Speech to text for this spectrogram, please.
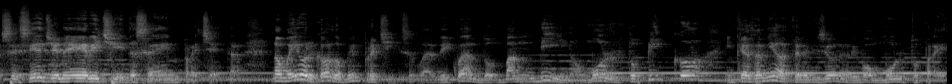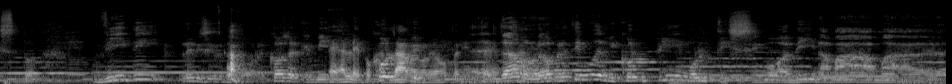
si è generici da sempre, eccetera. No, ma io ho un ricordo ben preciso, guardi, quando bambino molto piccolo, in casa mia la televisione arrivò molto presto, vidi le visite d'amore, cosa che mi Eh, all'epoca colpì. davano le opere in Eh, TV, davano sì. le opere in tv e mi colpì moltissimo, Adina Mama, eh,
